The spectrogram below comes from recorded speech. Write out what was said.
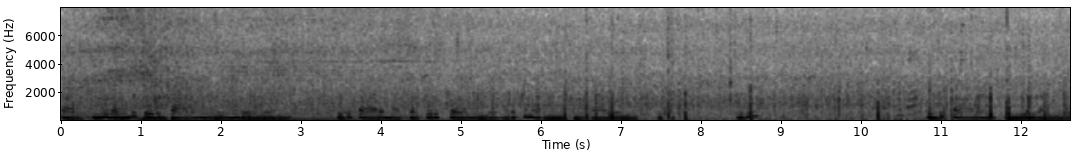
പാടത്തിന്റെ രണ്ട് സൈഡും പാടം നടുവിന് റോഡാണ് ഇത് പാടം അപ്പുറത്തൊരു കുളമുണ്ട്. അതൊക്കെ നിറഞ്ഞിരിക്കുന്നു രാവിലെ എണീറ്റിട്ട് ഇത് ഇത് പാടാണ്. ഫുള്ളും കാണുന്നത്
